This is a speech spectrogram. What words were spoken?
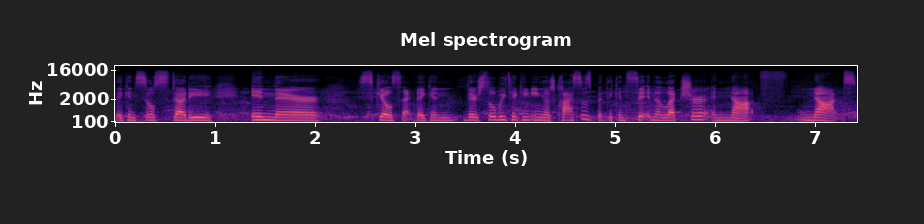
They can still study in their skill set. They can they're still be taking English classes, but they can sit in a lecture and not not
